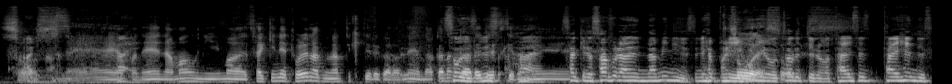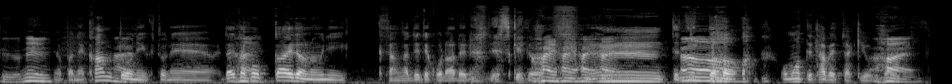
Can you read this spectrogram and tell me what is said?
そうですね。やっぱね、生ウニ、まあ最近ね、取れなくなってきてるからね、なかなかあれですけどはね。い、さっきのサフラン並みにですねやっぱりウニを取るっていうのは大切大変ですけどね。やっぱね、関東に行くとね、大体北海道のウニさんが出てこられるんですけど、はいはいはいはい。うーんってずっあと 思って食べてた記憶があはい。ります。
